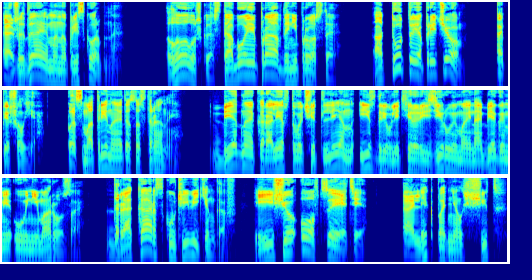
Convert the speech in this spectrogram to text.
«Ожидаемо, но прискорбно. Лолушка, с тобой и правда непросто. А тут-то я при чем?» — опешил я. «Посмотри на это со стороны. Бедное королевство Четлен, издревле терроризируемое набегами Уни Мороза. Дракар с кучей викингов. И еще овцы эти!» Олег поднял щит,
